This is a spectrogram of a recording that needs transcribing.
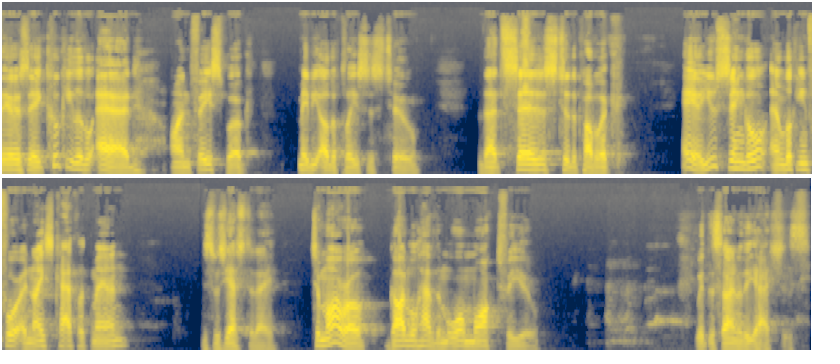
there's a kooky little ad on Facebook, maybe other places too, that says to the public, Hey, are you single and looking for a nice Catholic man? This was yesterday. Tomorrow, God will have them all marked for you with the sign of the ashes.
